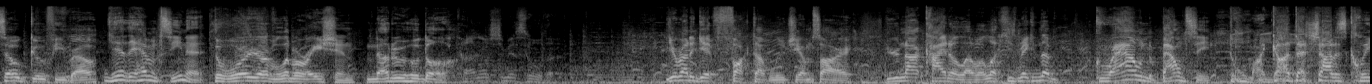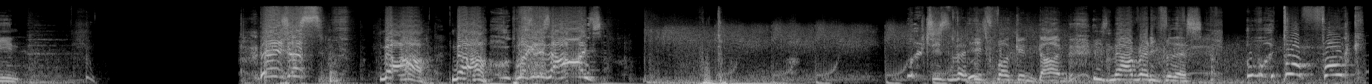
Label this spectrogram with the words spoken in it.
So goofy, bro. Yeah, they haven't seen it. The Warrior of Liberation. Naruhodo. You're about to get fucked up, Lucci. I'm sorry. You're not Kaido level. Look, he's making the ground bouncy. Oh my god, that shot is clean. It's just... Nah, nah. Look at his eyes. Lucci's, he's fucking done. He's not ready for this. What the fuck?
